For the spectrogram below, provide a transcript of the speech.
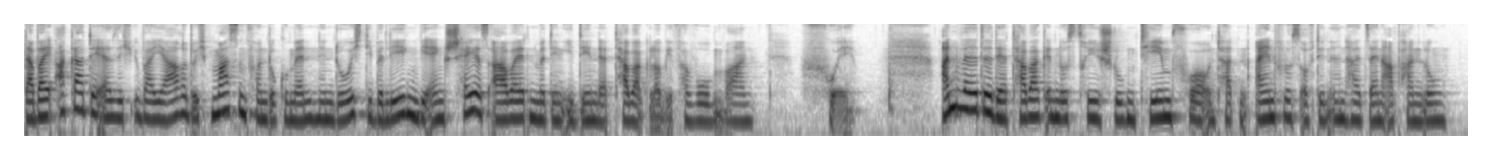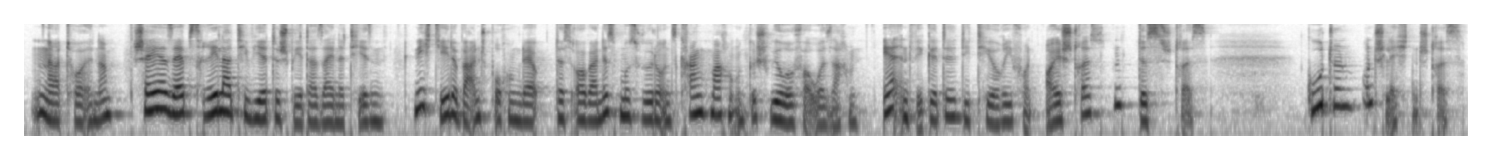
Dabei ackerte er sich über Jahre durch Massen von Dokumenten hindurch, die belegen, wie eng Shayes Arbeiten mit den Ideen der Tabaklobby verwoben waren. Pfui. Anwälte der Tabakindustrie schlugen Themen vor und hatten Einfluss auf den Inhalt seiner Abhandlung. Na toll, ne? Shaye selbst relativierte später seine Thesen. Nicht jede Beanspruchung der, des Organismus würde uns krank machen und Geschwüre verursachen. Er entwickelte die Theorie von Eustress und Distress, guten und schlechten Stress.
